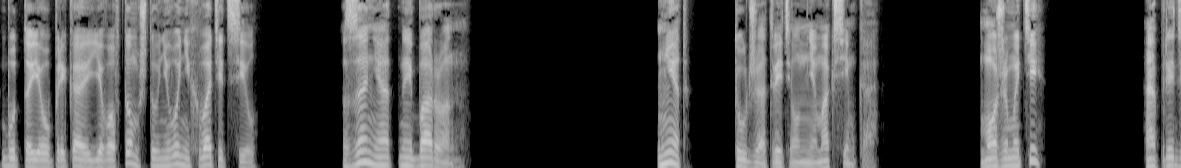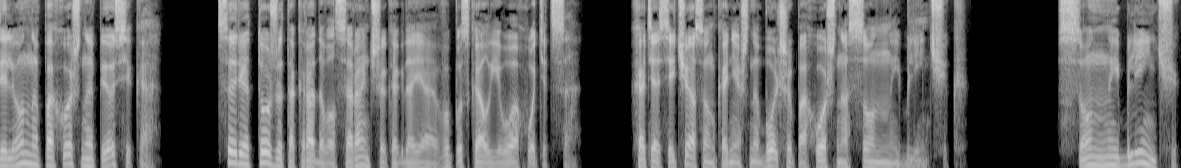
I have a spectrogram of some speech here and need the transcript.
будто я упрекаю его в том, что у него не хватит сил. Занятный барон. «Нет», — тут же ответил мне Максимка. «Можем идти?» Определенно похож на песика. Церя тоже так радовался раньше, когда я выпускал его охотиться. Хотя сейчас он, конечно, больше похож на сонный блинчик. Сонный блинчик.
